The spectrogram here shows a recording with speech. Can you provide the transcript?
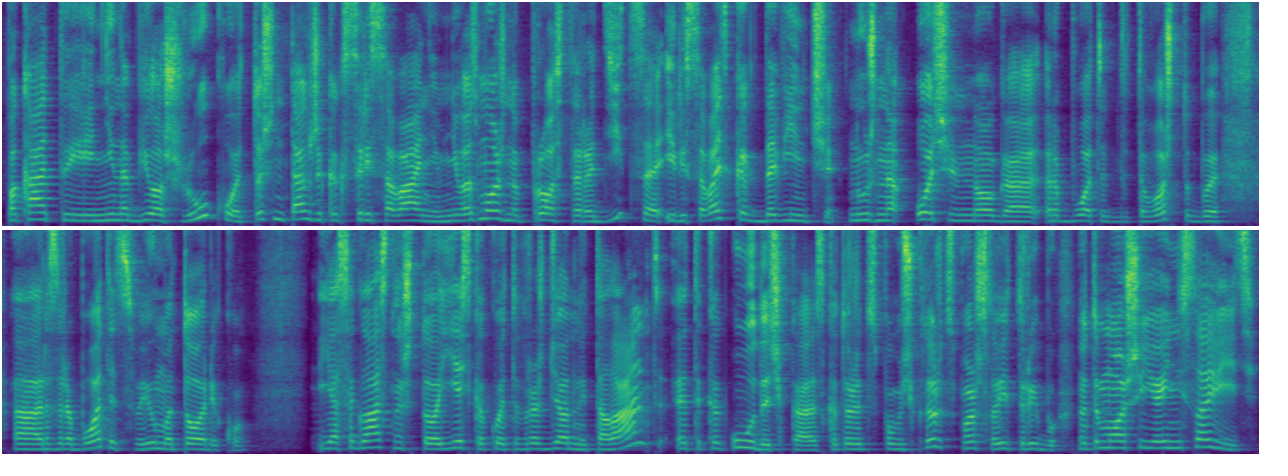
пока ты не набьешь руку, это точно так же, как с рисованием. Невозможно просто родиться и рисовать как да Винчи. Нужно очень много работать для того, чтобы э, разработать свою моторику. Я согласна, что есть какой-то врожденный талант. Это как удочка, с которой ты, с помощью которой ты сможешь словить рыбу. Но ты можешь ее и не словить,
